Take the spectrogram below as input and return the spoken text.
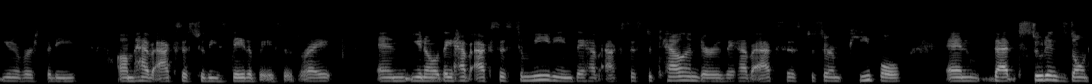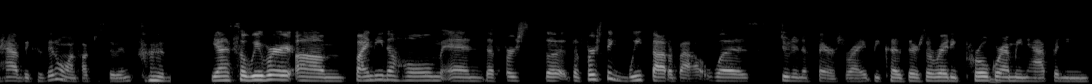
university um, have access to these databases right? And you know they have access to meetings they have access to calendars they have access to certain people and that students don't have because they don't want to talk to students yeah so we were um, finding a home and the first the, the first thing we thought about was student affairs right? Because there's already programming happening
